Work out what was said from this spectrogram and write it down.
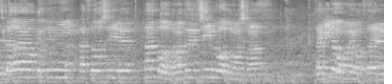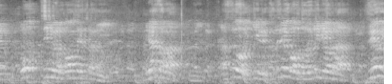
世田谷を拠点に活動している関東ど祭りチーム号と申します。先の思いを伝えるをチームのコンセプトに皆様に明日を生きる活力を届けるような強い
